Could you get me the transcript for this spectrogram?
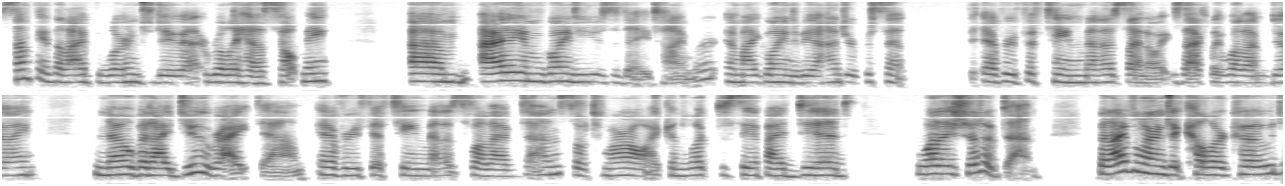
something that I've learned to do, and it really has helped me. Um, I am going to use a day timer. Am I going to be 100% every 15 minutes? I know exactly what I'm doing. No, but I do write down every 15 minutes what I've done. So tomorrow I can look to see if I did what I should have done. But I've learned to color code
